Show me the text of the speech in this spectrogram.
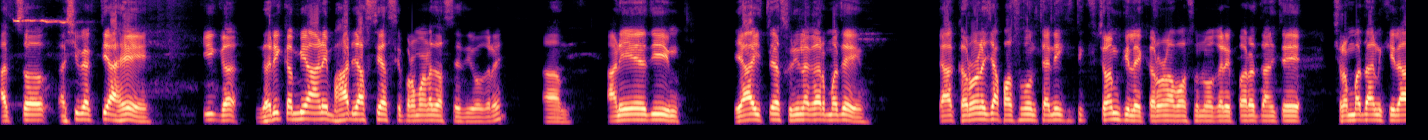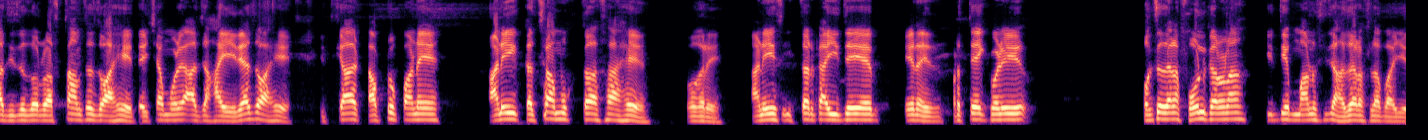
आज अशी व्यक्ती आहे की ग घरी कमी आणि भार जास्ती असते प्रमाणात असते ती वगैरे. आणि ती या इथल्या सुनीनगरमध्ये त्या करोनाच्या पासून त्यांनी किती श्रम केले करोनापासून वगैरे परत आणि ते श्रमदान केलं. आज इथं जो रस्ता आमचा जो आहे त्याच्यामुळे आज हा एरिया जो आहे इतक्या टापटूपाने आणि कचरामुक्त असा आहे वगैरे. आणि इतर काही इथे हे नाही प्रत्येक वेळी फक्त त्यांना फोन करणं की ते माणूस तिथे हजर असला पाहिजे.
